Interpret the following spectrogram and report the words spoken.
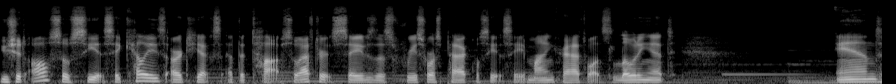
you should also see it say Kelly's RTX at the top. So after it saves this resource pack, we'll see it say Minecraft while it's loading it. And,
